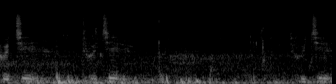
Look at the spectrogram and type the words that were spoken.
twitch it, twitch it, twitch it.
